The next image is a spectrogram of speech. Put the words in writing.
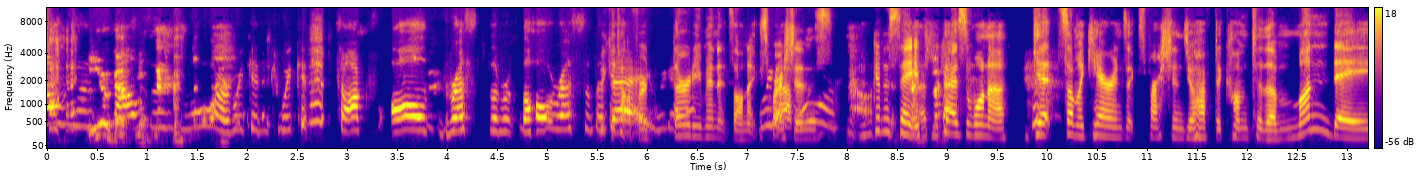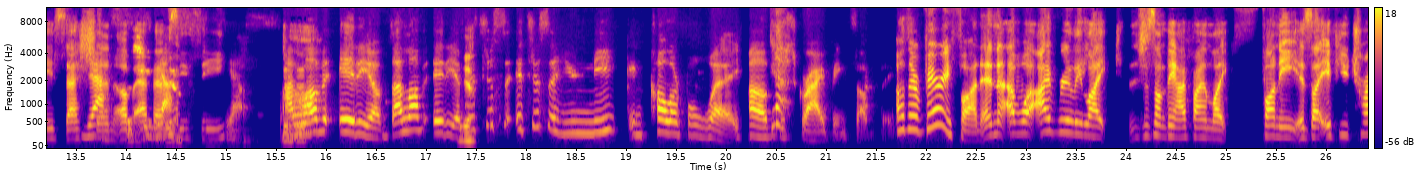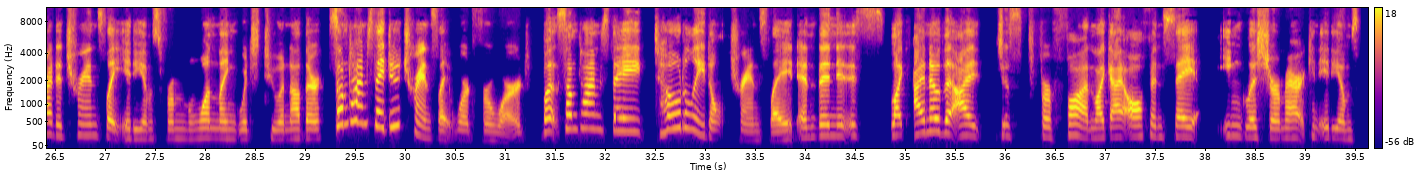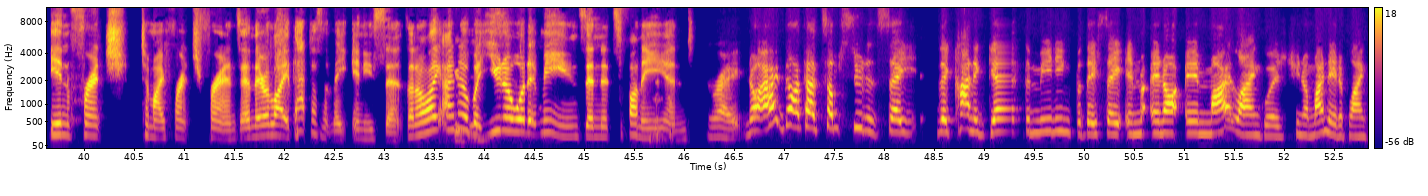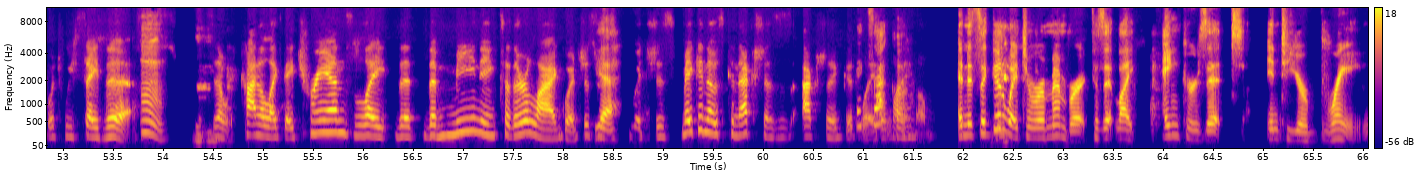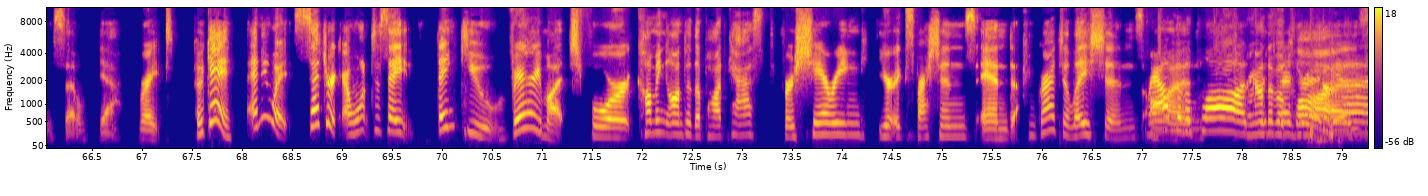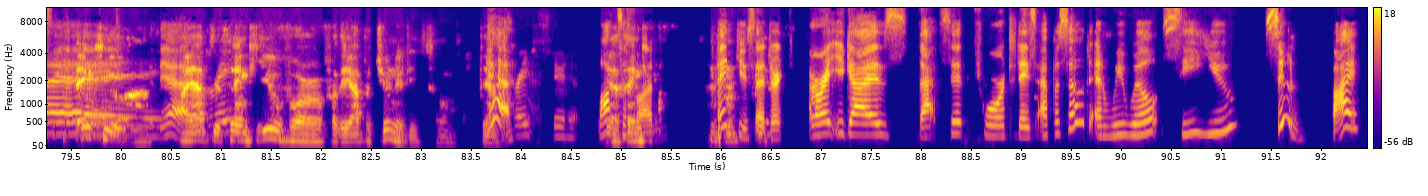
thousands, you thousands more. We can we can talk all the rest the, the whole rest of the we day. We can talk for thirty minutes on expressions. No, I'm gonna say if you guys want to get some of Karen's expressions, you'll have to come to the Monday session yes. of FFCC. Yes. I love idioms. I love idioms. Yeah. It's just it's just a unique and colorful way of yeah. describing something. Oh, they're very fun. And uh, what I really like, just something I find like funny is that if you try to translate idioms from one language to another, sometimes they do translate word for word, but sometimes they totally don't translate. And then it's like I know that I just for fun, like I often say English or American idioms in French to my French friends. And they're like, that doesn't make any sense. And I'm like, I know, but you know what it means and it's funny. And right. No, I've not had some students say they kind of get the meaning, but they say in, in, in my language, you know, my native language, we say this. Mm. So kind of like they translate the the meaning to their language, yeah. which is making those connections is actually a good exactly. way to learn them. And it's a good way to remember it because it like anchors it into your brain. So yeah, right. Okay. Anyway, Cedric, I want to say thank you very much for coming onto the podcast, for sharing your expressions, and congratulations. Round of applause. Round of applause. Thank you. Yeah. I have Great. to thank you for for the opportunity. So yeah. yeah. Great student. Lots yeah, of fun. You. Thank mm-hmm. you, Cedric. All right, you guys, that's it for today's episode, and we will see you soon. Bye.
